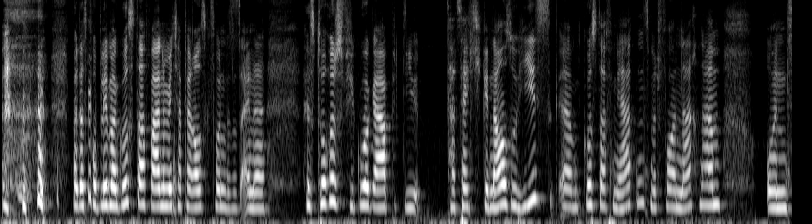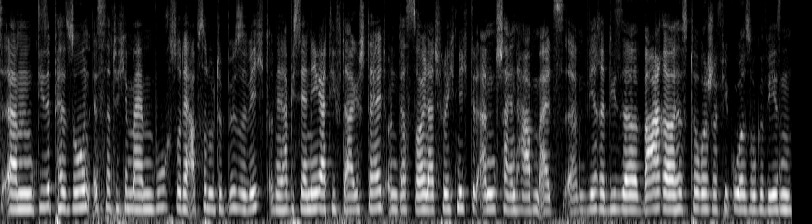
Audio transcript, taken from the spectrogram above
Weil das Problem an Gustav war nämlich, ich habe herausgefunden, dass es eine historische Figur gab, die tatsächlich genauso hieß, äh, Gustav Mertens mit Vor- und Nachnamen Und ähm, diese Person ist natürlich in meinem Buch so der absolute Bösewicht und den habe ich sehr negativ dargestellt. Und das soll natürlich nicht den Anschein haben, als ähm, wäre diese wahre historische Figur so gewesen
